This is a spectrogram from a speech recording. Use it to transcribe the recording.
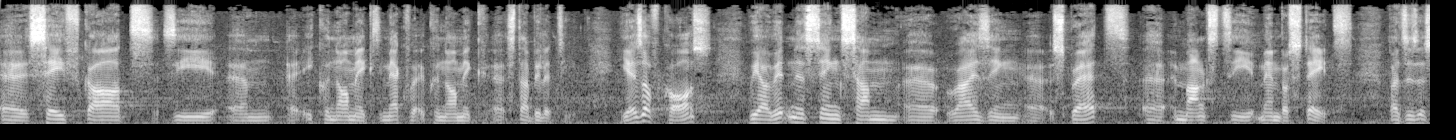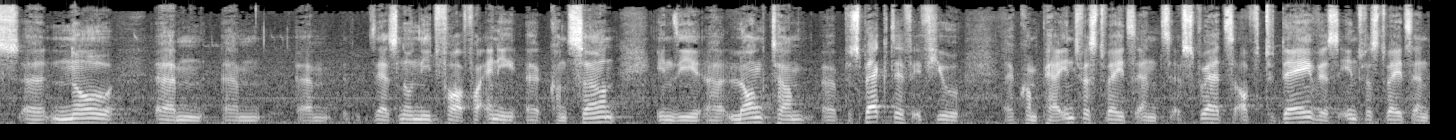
uh, safeguard the um, uh, economic, the macroeconomic uh, stability. Yes, of course, we are witnessing some rising spreads amongst the member states, but this is no um, um, there's no need for, for any uh, concern. In the uh, long term uh, perspective, if you uh, compare interest rates and uh, spreads of today with interest rates and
